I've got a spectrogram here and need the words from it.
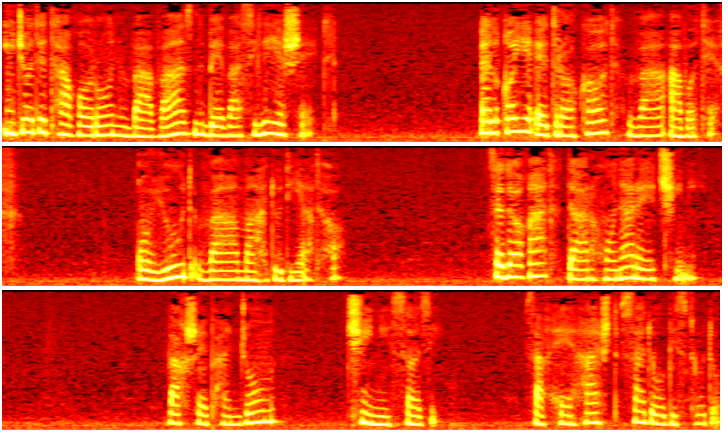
ایجاد تقارن و وزن به وسیله شکل. القای ادراکات و عواطف. قیود و محدودیت ها صداقت در هنر چینی. بخش پنجم چینی سازی. صفحه 822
